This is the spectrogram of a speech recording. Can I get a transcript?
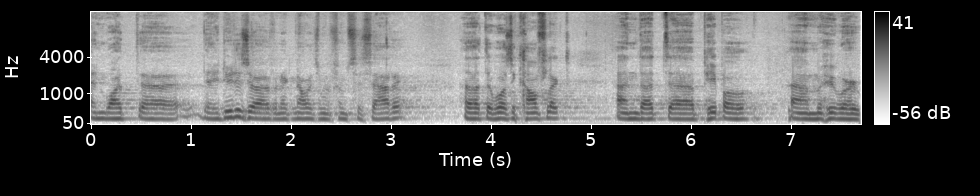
in what uh, they do deserve, an acknowledgement from society uh, that there was a conflict and that uh, people um, who were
